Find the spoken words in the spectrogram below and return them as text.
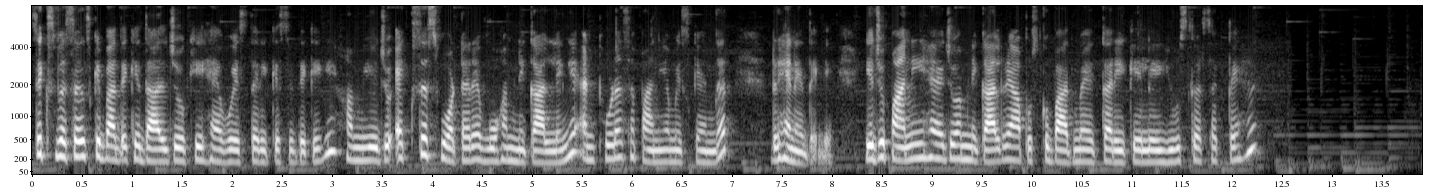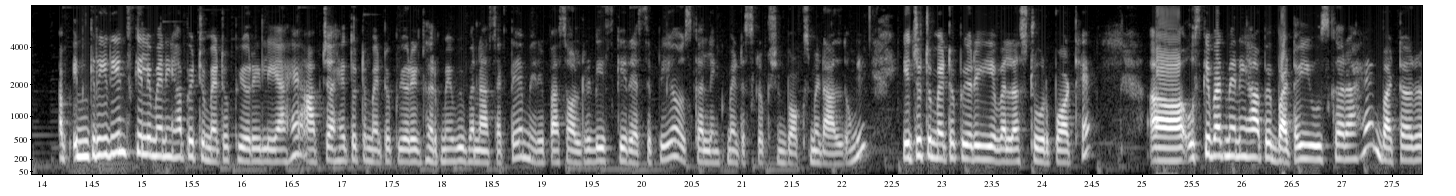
सिक्स वेसल्स के बाद देखिए दाल जो कि है वो इस तरीके से दिखेगी। हम ये जो एक्सेस वाटर है वो हम निकाल लेंगे एंड थोड़ा सा पानी हम इसके अंदर रहने देंगे। ये जो पानी है जो हम निकाल रहे हैं, आप उसको बाद में करी के लिए यूज़ कर सकते हैं। अब इंग्रेडिएंट्स के लिए मैंने यहाँ पे टोमेटो प्योरे लिया है। आप चाहे तो टोमेटो प्योरे घर में भी बना सकते हैं। मेरे पास ऑलरेडी इसकी रेसिपी है, उसका लिंक मैं डिस्क्रिप्शन बॉक्स में डाल दूँगी। ये जो टोमेटो प्योरे ये वाला स्टोर पॉट है उसके बाद मैंने यहाँ पे बटर यूज़ करा है। बटर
